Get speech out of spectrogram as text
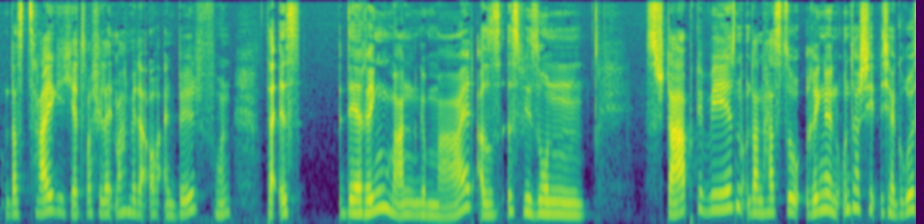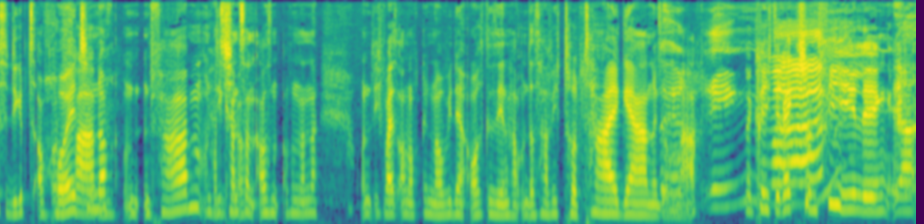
Und das zeige ich jetzt, weil vielleicht machen wir da auch ein Bild von. Da ist der Ringmann gemalt. Also es ist wie so ein Stab gewesen und dann hast du Ringe in unterschiedlicher Größe. Die gibt es auch Und heute Farben. noch und in Farben und Hatte die kannst auch. dann außen, auseinander. Und ich weiß auch noch genau, wie der ausgesehen hat. Und das habe ich total gerne gemacht. Da kriege ich direkt schon Ringmann. Feeling. Ja.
